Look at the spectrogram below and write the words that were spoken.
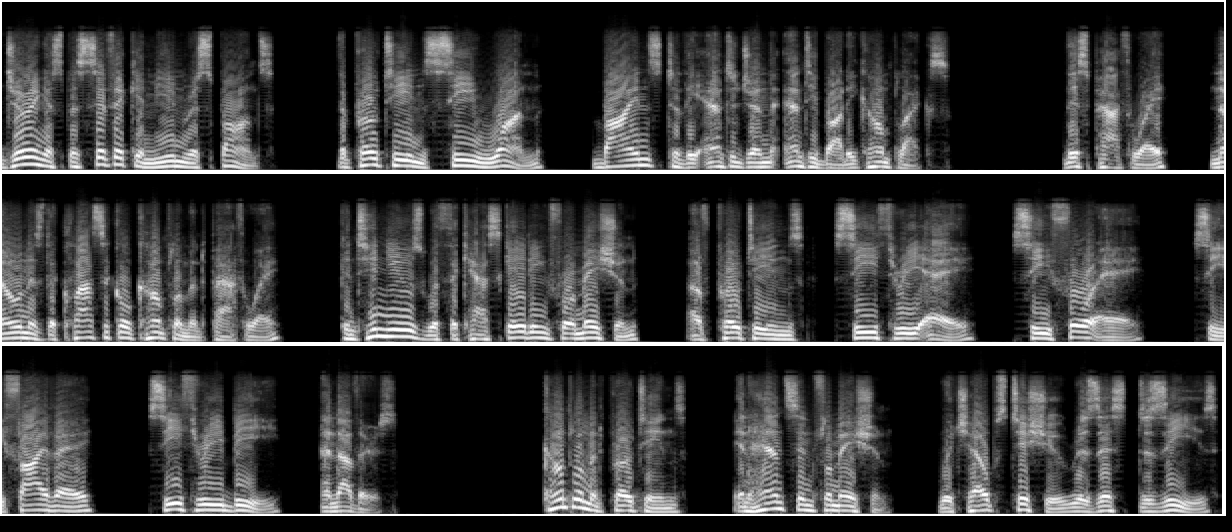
During a specific immune response, the protein C1 binds to the antigen-antibody complex. This pathway, known as the classical complement pathway, continues with the cascading formation of proteins C3a, C4a, C5a, C3b, and others. Complement proteins enhance inflammation, which helps tissue resist disease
